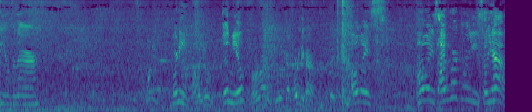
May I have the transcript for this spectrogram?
See over there. Morning. Morning. How are you? Good, and you? All right. You wake up early, huh? Always. Always. I work early, so yeah.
